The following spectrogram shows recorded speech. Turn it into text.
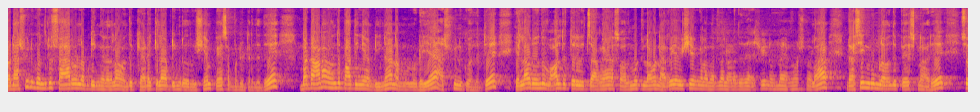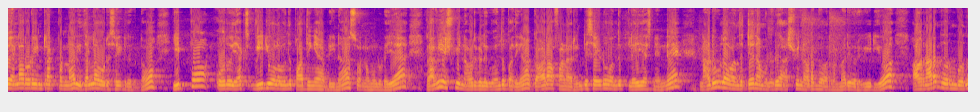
பட் அஸ்வினுக்கு வந்துட்டு ஃபேர்வெல் அப்படிங்கிறதெல்லாம் வந்து கிடைக்கல அப்படிங்கிற ஒரு விஷயம் பேசப்பட்டுட்டு இருந்தது. பட் ஆனால் வந்து பார்த்தீங்க அப்படின்னா நம்மளுடைய அஸ்வினுக்கு வந்துட்டு எல்லாரும் வந்து வாழ்த்து தெரிவித்தாங்க ஸோ அது மட்டும் இல்லாமல் நிறைய விஷயங்கள் அந்த இடத்துல நடந்தது. அஸ்வின் ரொம்ப எமோஷ்னலாக ட்ரெஸ்ஸிங் ரூமில் வந்து பேசினார். ஸோ எல்லாரோட இன்ட்ராக்ட் பண்ணார். இதெல்லாம் ஒரு சைடு இருக்கட்டும். இப்போ ஒரு எக்ஸ் வீடியோவில் வந்து பார்த்தீங்க அப்படின்னா ஸோ நம்மளுடைய ரவி அஸ்வின் அவர்களுக்கு வந்து பார்த்தீங்கன்னா காட் ஆஃப் ஆனர் ரெண்டு சைடும் வந்து பிளேயர்ஸ் நின்று நடுவில் வந்துட்டு நம்மளுடைய அஸ்வின் நடந்து வர்ற மாதிரி ஒரு வீடியோ அவர் நடந்து வரும்போது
